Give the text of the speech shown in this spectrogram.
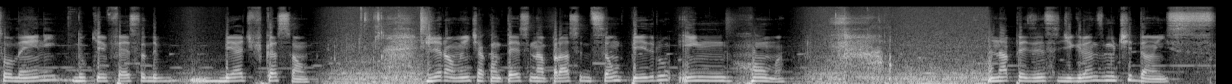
solene do que festa de beatificação. Geralmente acontece na Praça de São Pedro, em Roma, na presença de grandes multidões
